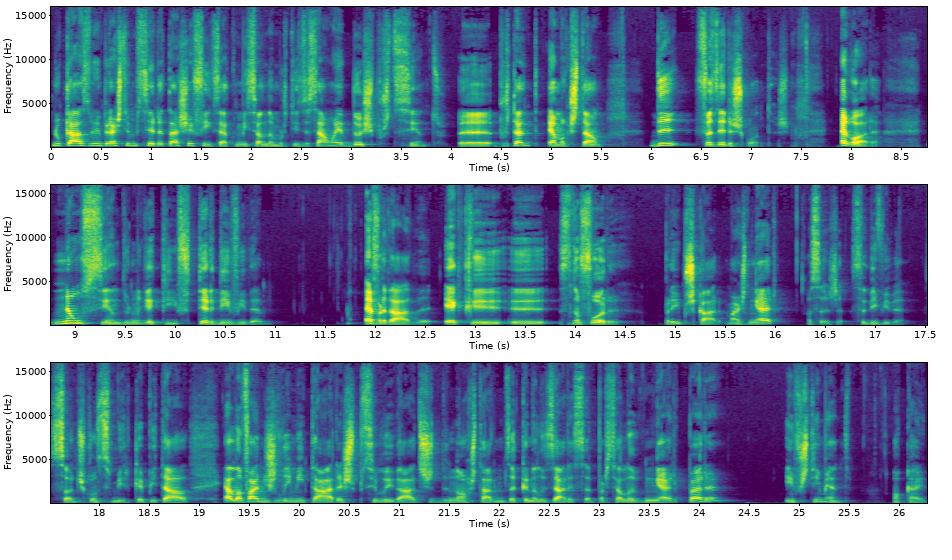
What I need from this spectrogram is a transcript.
No caso do empréstimo ser a taxa fixa, a comissão de amortização é 2%. Uh, portanto, é uma questão de fazer as contas. Agora, não sendo negativo ter dívida, a verdade é que eh, se não for para ir buscar mais dinheiro, ou seja, se a dívida só nos consumir capital, ela vai nos limitar as possibilidades de nós estarmos a canalizar essa parcela de dinheiro para investimento, ok? Uh,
